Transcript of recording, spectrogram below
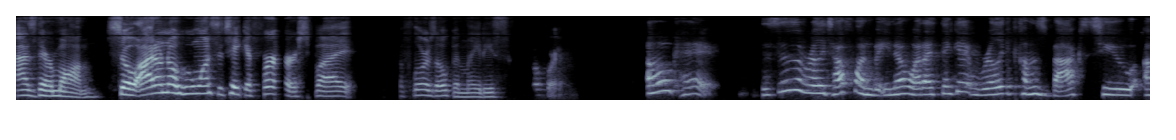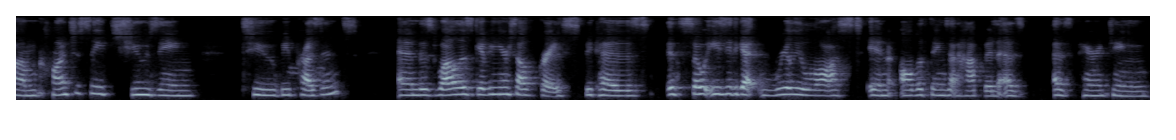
as their mom. So I don't know who wants to take it first, but the floor is open, ladies. Go for it. Okay. This is a really tough one, but you know what? I think it really comes back to um, consciously choosing to be present and as well as giving yourself grace because it's so easy to get really lost in all the things that happen as as parenting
